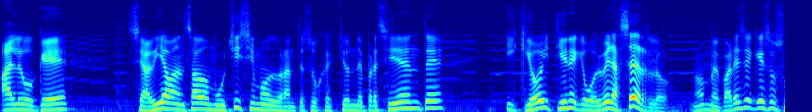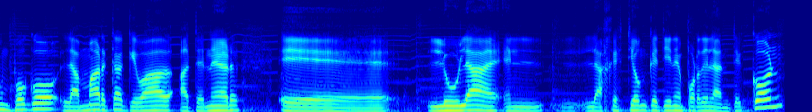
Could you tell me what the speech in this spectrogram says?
Algo que se había avanzado muchísimo durante su gestión de presidente y que hoy tiene que volver a hacerlo, ¿no? Me parece que eso es un poco la marca que va a tener eh, Lula en la gestión que tiene por delante, con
